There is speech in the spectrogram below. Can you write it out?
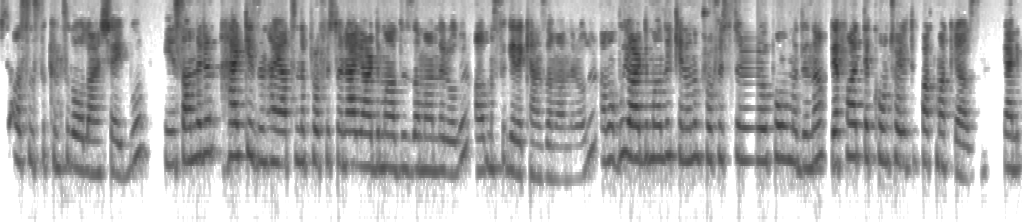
İşte asıl sıkıntılı olan şey bu. İnsanların herkesin hayatında profesyonel yardım aldığı zamanlar olur, alması gereken zamanlar olur. Ama bu yardım alırken onun profesyonel olup olmadığına defaatle kontrol edip bakmak lazım. Yani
